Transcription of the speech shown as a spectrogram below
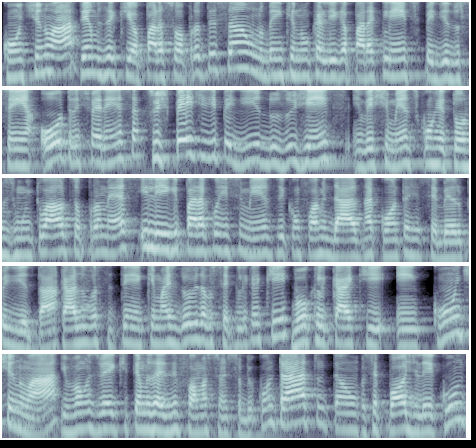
continuar. Temos aqui, ó, para sua proteção, o Nubank nunca liga para clientes pedido senha ou transferência, suspeite de pedidos urgentes, investimentos com retornos muito altos ou promessas e ligue para conhecimentos e conformidades na conta receber o pedido, tá? Caso você tenha aqui mais dúvida, você clica aqui. Vou clicar aqui em continuar e vamos ver que temos as informações sobre o contrato. Então, você pode ler com,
